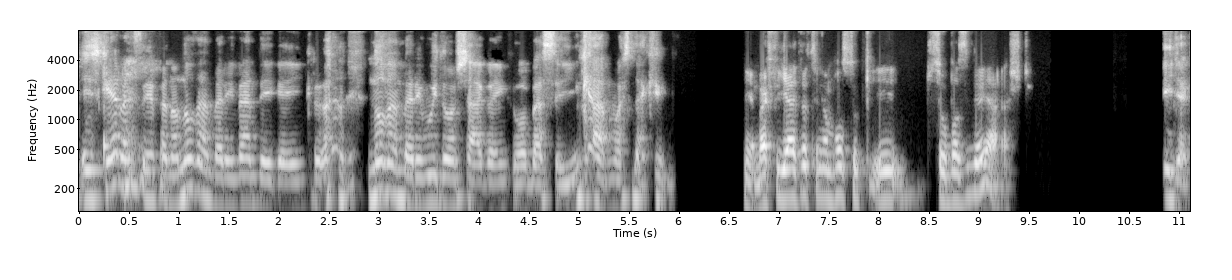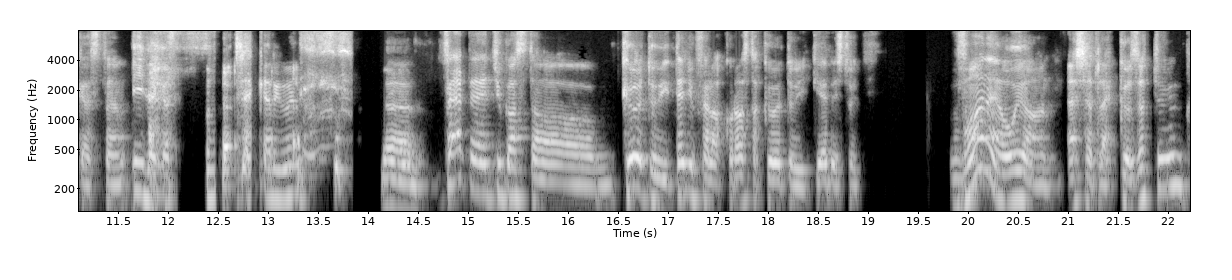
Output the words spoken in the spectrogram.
És kérlek szépen a novemberi vendégeinkről, novemberi újdonságainkról beszélj inkább most nekünk. Igen, megfigyelted, hogy nem hoztuk ki szóba az időjárást? Igyekeztem, igyekeztem kerülni. Feltehetjük azt a költői, tegyük fel akkor azt a költői kérdést, hogy van-e olyan esetleg közöttünk,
